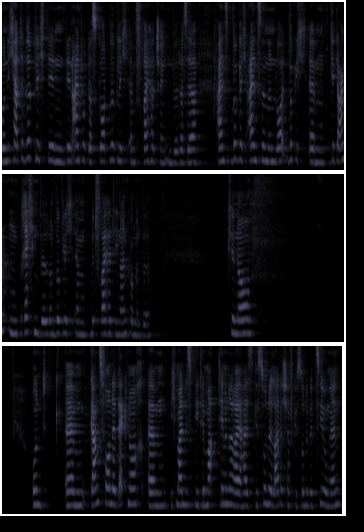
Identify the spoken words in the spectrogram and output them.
Und ich hatte wirklich den, den Eindruck, dass Gott wirklich ähm, Freiheit schenken will, dass er eins, wirklich einzelnen Leuten wirklich ähm, Gedanken brechen will und wirklich ähm, mit Freiheit hineinkommen will. Genau. Und ähm, ganz vorneweg noch, ähm, ich meine, die Thema Themenreihe heißt gesunde Leidenschaft, gesunde Beziehungen.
